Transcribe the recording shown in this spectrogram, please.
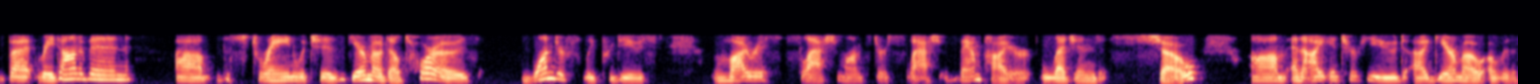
but Ray Donovan, uh, The Strain, which is Guillermo del Toro's wonderfully produced virus slash monster slash vampire legend show. Um, and I interviewed uh, Guillermo over the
